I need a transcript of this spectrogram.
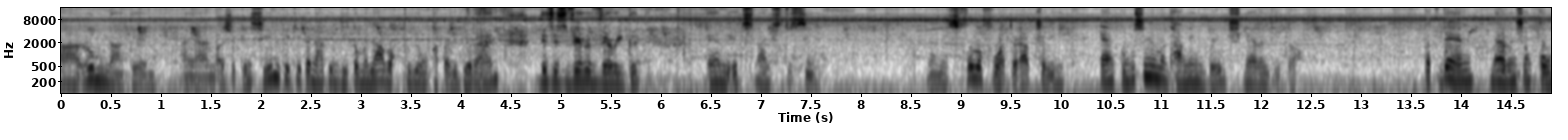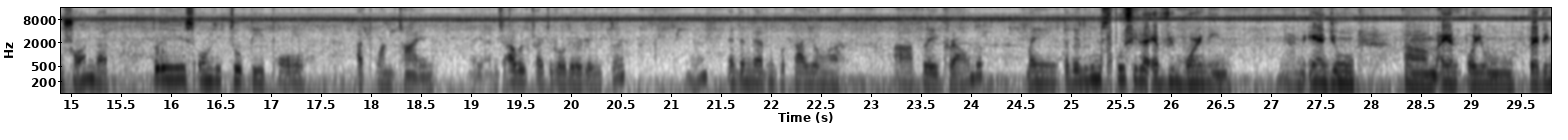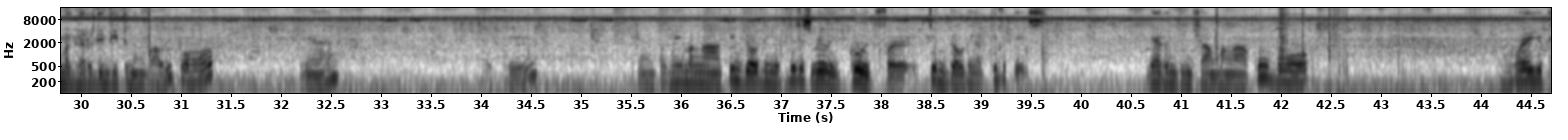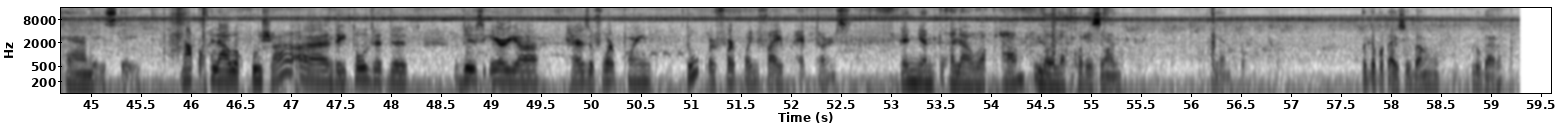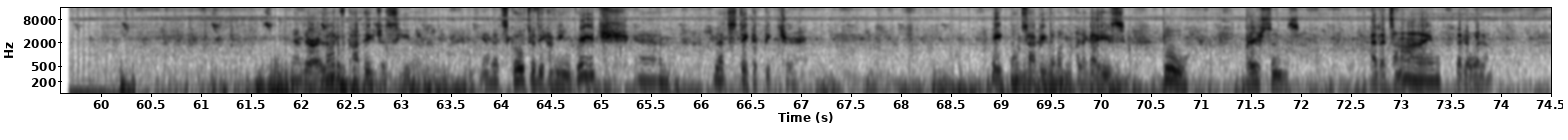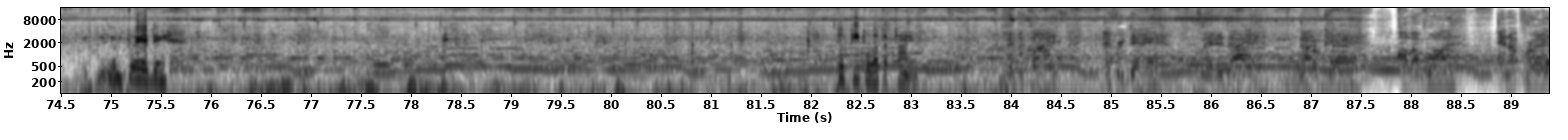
uh, room natin. Ayan. As you can see, nakikita natin dito malawak po yung kapaligiran. This is very, very good. And it's nice to see. And it's full of water actually. And kung gusto niyo mag-hanging bridge, meron dito. But then, meron siyang caution that please only two people at one time. Ayan. So I will try to go there later. Ayan. And then meron po tayong uh, uh, playground. May tagalinis po sila every morning. Ayan. And yung um, ayan po yung pwedeng maglaro din dito ng volleyball. Ayan. Okay. Ayan. Pag may mga team building, this is really good for team building activities. Meron din siyang mga kubo where you can stay. Napakalawak po siya and they told that that this area has a 4.2 or 4.5 hectares. Ganyan po kalawak ang Lola Corazon. Ayan po. Punta po tayo sa ibang lugar. And there are a lot of cottages here. And let's go to the Hanging Bridge and let's take a picture. Take note, sabi doon nakalagay is two persons at a time. Dalawa lang. Yung pwede. Two people at a time. Living life, every day, Want, and I pray,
